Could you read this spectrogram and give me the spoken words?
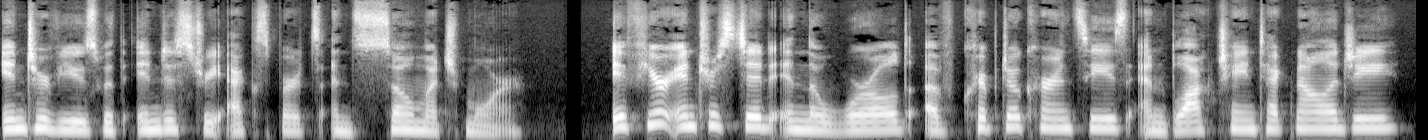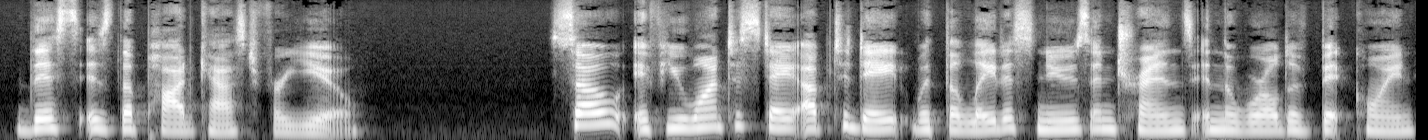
interviews with industry experts, and so much more. If you're interested in the world of cryptocurrencies and blockchain technology, this is the podcast for you. So, if you want to stay up to date with the latest news and trends in the world of Bitcoin,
